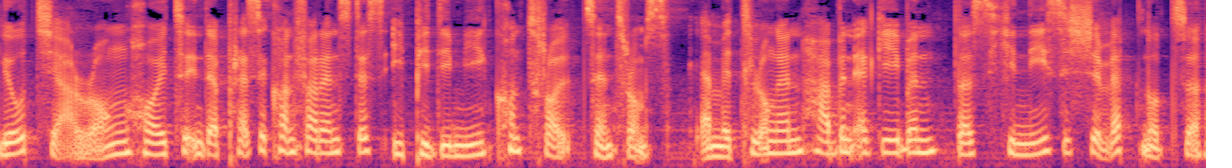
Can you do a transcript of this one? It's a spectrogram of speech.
Liu Jiarong heute in der Pressekonferenz des Epidemie-Kontrollzentrums. Ermittlungen haben ergeben, dass chinesische Webnutzer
